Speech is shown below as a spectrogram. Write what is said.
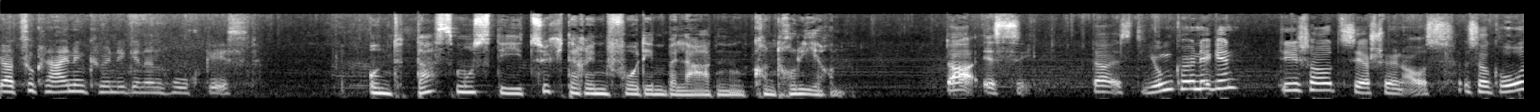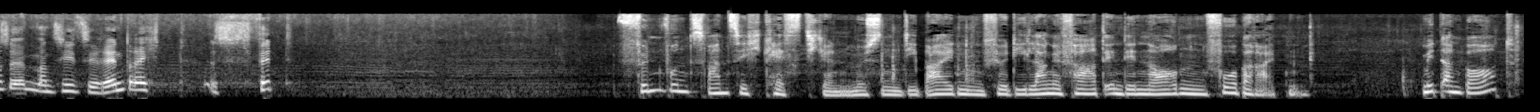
ja, zu kleinen Königinnen hochgehst. Und das muss die Züchterin vor dem Beladen kontrollieren. Da ist sie. Da ist die Jungkönigin. Die schaut sehr schön aus. Ist eine große, man sieht, sie rennt recht, ist fit. 25 Kästchen müssen die beiden für die lange Fahrt in den Norden vorbereiten. Mit an Bord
